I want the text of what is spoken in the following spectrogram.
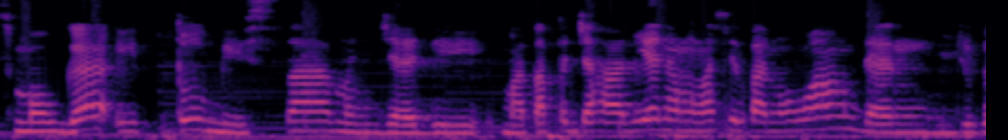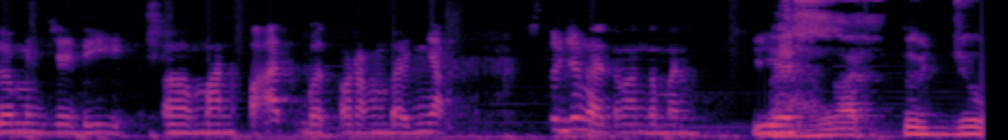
semoga itu bisa menjadi mata pencaharian yang menghasilkan uang dan juga menjadi eh, manfaat buat orang banyak setuju nggak teman-teman yes Banget. setuju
